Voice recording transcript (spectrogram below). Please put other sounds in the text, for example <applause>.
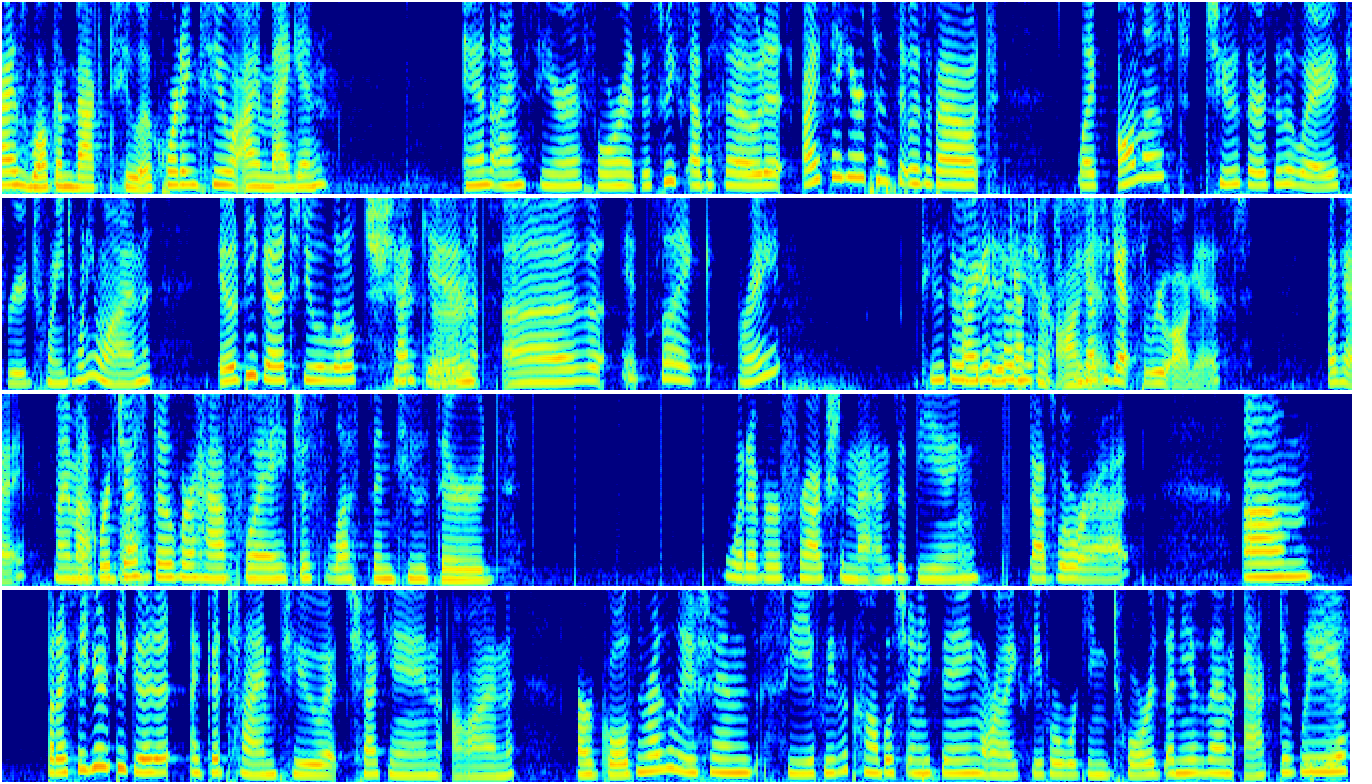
Guys, welcome back to According Two. I'm Megan. And I'm Ciera for this week's episode. I figured since it was about like almost two thirds of the way through 2021, it would be good to do a little check in of, It's like right? two thirds oh, guess like after be- August. We have to get through August. Okay, my math like we're is wrong. just over halfway, just less than two thirds. whatever fraction that ends up being. That's where we're at. Um, but I figured it'd be good a good time to check in on our goals and resolutions, see if we've accomplished anything, or like see if we're working towards any of them actively.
